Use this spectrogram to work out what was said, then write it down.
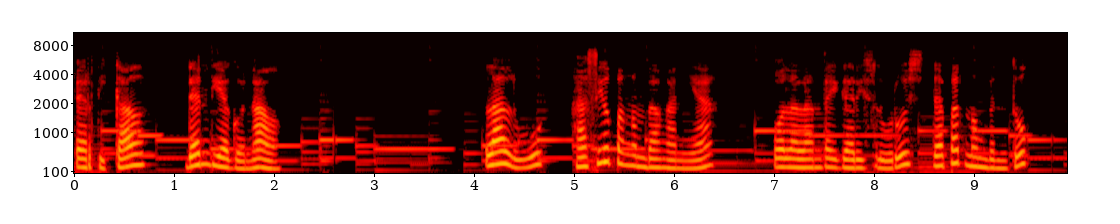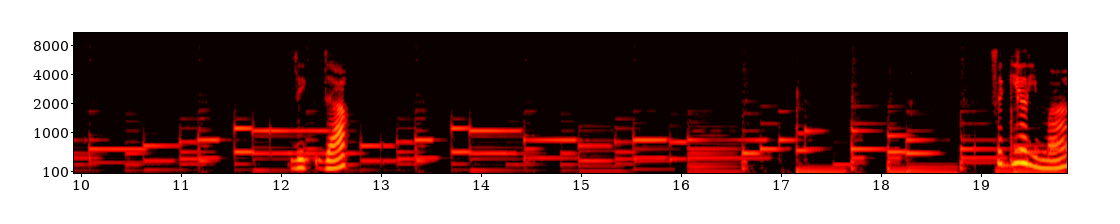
vertikal, dan diagonal. Lalu, hasil pengembangannya, pola lantai garis lurus dapat membentuk zigzag, segi lima,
